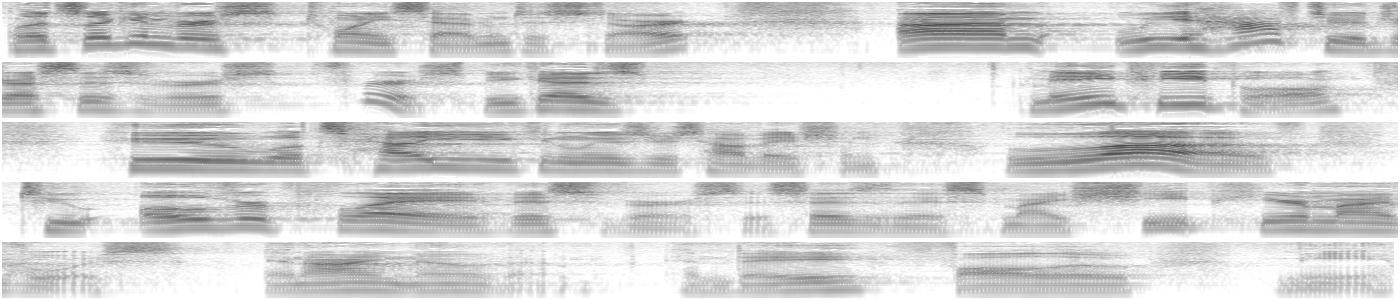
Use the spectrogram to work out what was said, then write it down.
Let's look in verse 27 to start. Um, we have to address this verse first because many people who will tell you you can lose your salvation love to overplay this verse. It says this My sheep hear my voice, and I know them, and they follow me.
